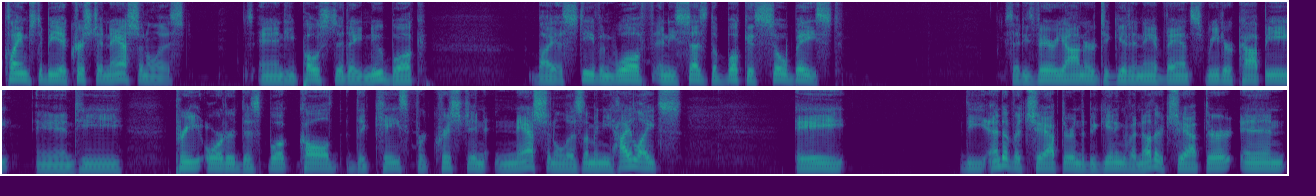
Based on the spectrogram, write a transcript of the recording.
claims to be a Christian nationalist. And he posted a new book by a Stephen Wolfe, and he says the book is so based. He said he's very honored to get an advanced reader copy, and he pre ordered this book called The Case for Christian Nationalism, and he highlights a the end of a chapter and the beginning of another chapter, and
